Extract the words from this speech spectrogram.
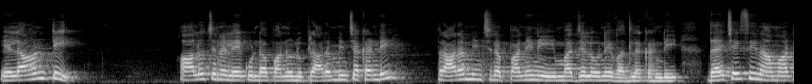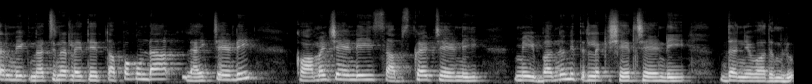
ఎలాంటి ఆలోచన లేకుండా పనులు ప్రారంభించకండి. ప్రారంభించిన పనిని మధ్యలోనే వదలకండి. దయచేసి నా మాటలు మీకు నచ్చినట్లయితే తప్పకుండా లైక్ చేయండి కామెంట్ చేయండి సబ్స్క్రైబ్ చేయండి. మీ బంధుమిత్రులకి షేర్ చేయండి. ధన్యవాదములు.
